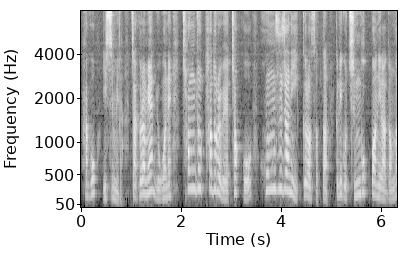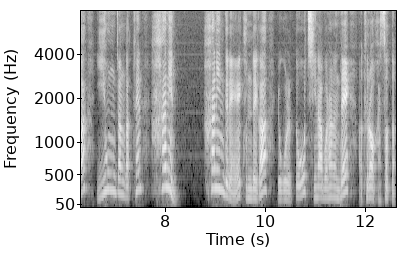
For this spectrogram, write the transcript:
하고 있습니다. 자, 그러면 요거는 청조 타도를 외쳤고 홍수전이 이끌었었던 그리고 증국번이라던가 이홍장 같은 한인 한인들의 군대가 요걸 또 진압을 하는데 어, 들어갔었던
